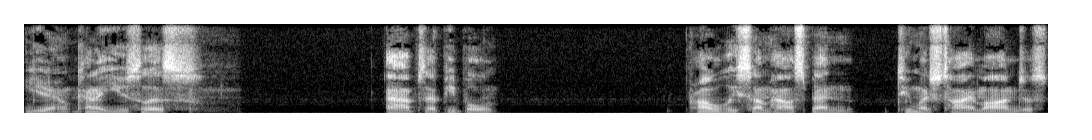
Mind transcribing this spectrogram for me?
you know, kind of useless apps that people probably somehow spend too much time on just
